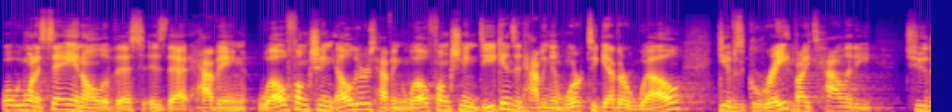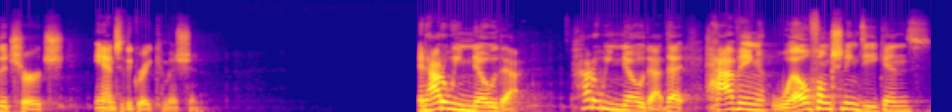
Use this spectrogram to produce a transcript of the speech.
What we want to say in all of this is that having well functioning elders, having well functioning deacons, and having them work together well gives great vitality to the church and to the Great Commission. And how do we know that? How do we know that? That having well functioning deacons,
